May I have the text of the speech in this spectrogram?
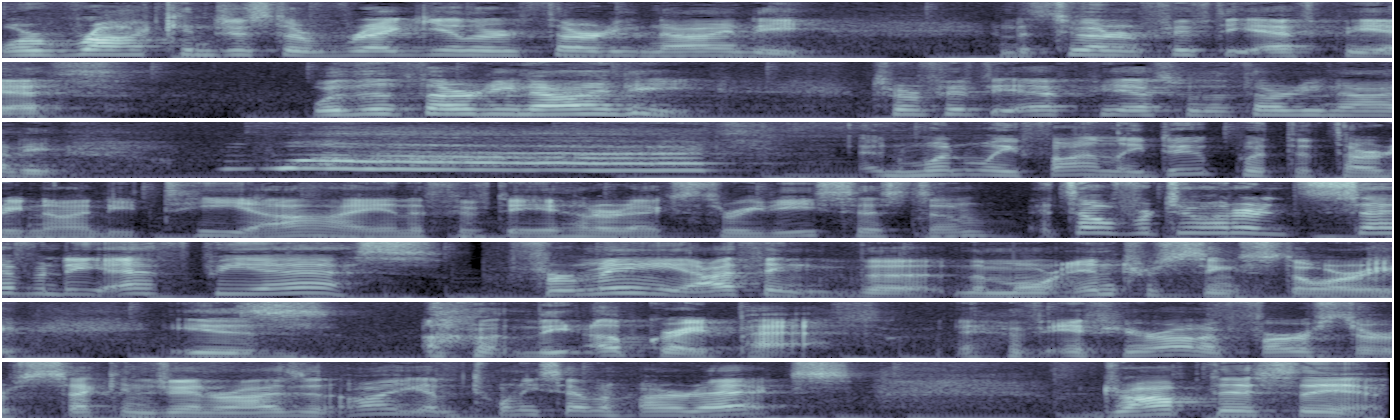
we're rocking just a regular 3090 and it's 250 FPS with a 3090. 250 FPS with a 3090. What? And when we finally do put the 3090 Ti in the 5800X 3D system, it's over 270 FPS. For me, I think the, the more interesting story is uh, the upgrade path. If, if, you're on a first or second gen Ryzen, oh, you got a 2700X, drop this in.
